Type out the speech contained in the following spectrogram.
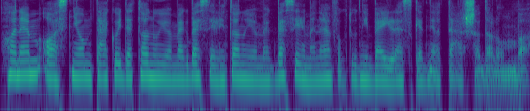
hanem azt nyomták, hogy de tanuljon meg beszélni, tanuljon meg beszélni, mert nem fog tudni beilleszkedni a társadalomba.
